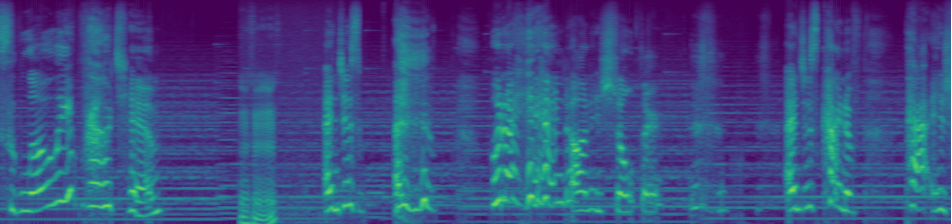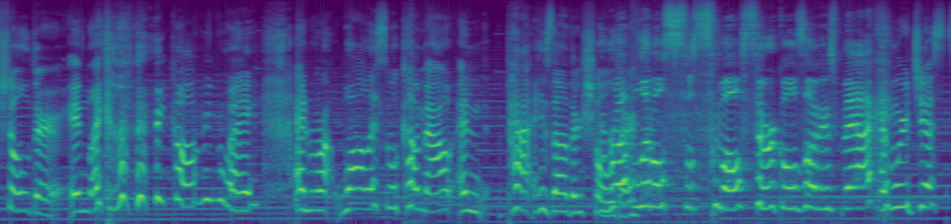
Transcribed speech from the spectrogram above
slowly approach him Mm-hmm. and just put a hand on his shoulder and just kind of pat his shoulder in like a very calming way and Ro- Wallace will come out and pat his other shoulder Rub little s- small circles on his back. and we're just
